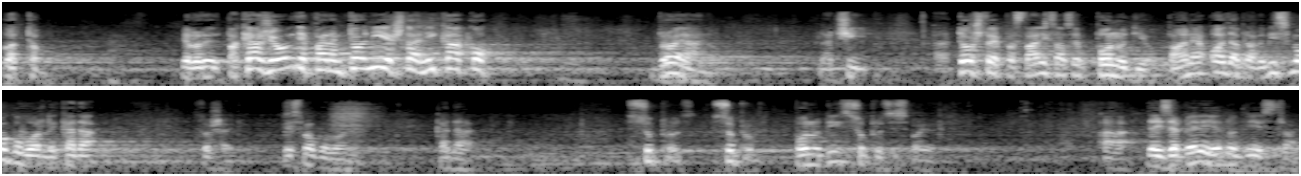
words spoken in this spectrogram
gotovo. Jel, pa kaže ovdje, pa nam to nije šta, nikako brojano. Znači, to što je poslanik sam se ponudio, pa ne odabrali. Mi smo govorili kada, slušajte, mi smo govorili, kada suprug, suprug ponudi supruzi svojoj a, da izabere jedno dvije strane.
